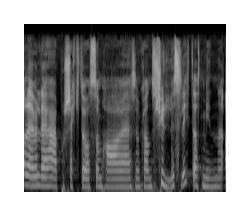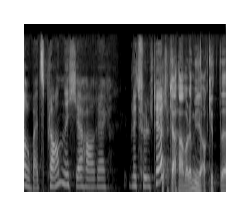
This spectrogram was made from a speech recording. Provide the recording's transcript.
Og det er vel det her prosjektet også som, har, som kan skyldes litt at min arbeidsplan ikke har eh, blitt fulgt helt. Ja, her var det mye akutte,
